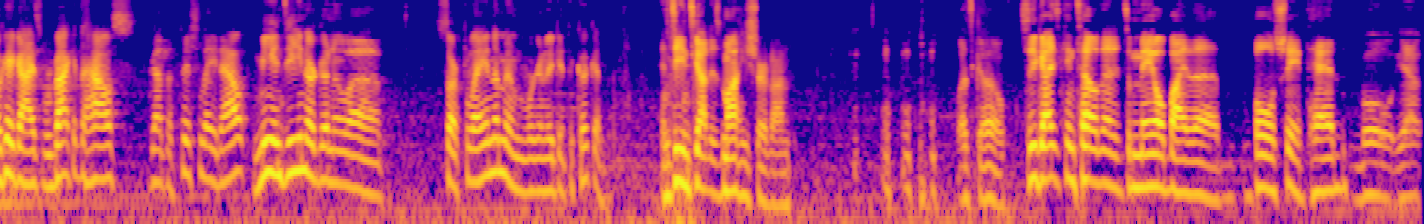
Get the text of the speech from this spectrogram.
Okay, guys, we're back at the house. Got the fish laid out. Me and Dean are gonna uh, start filleting them, and we're gonna get to cooking. And Dean's got his mahi shirt on. Let's go. So you guys can tell that it's a male by the bowl-shaped head, Bull, yeah,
